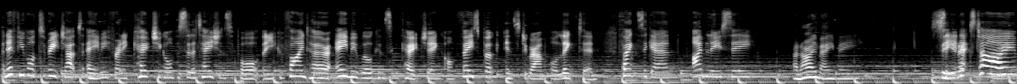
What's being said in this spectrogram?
and if you want to reach out to amy for any coaching or facilitation support then you can find her at amy wilkinson coaching on facebook instagram or linkedin thanks again i'm lucy And I'm Amy. see you next time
